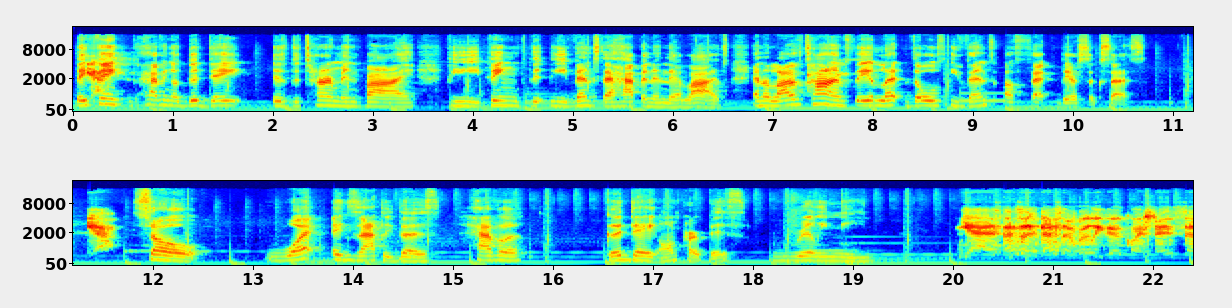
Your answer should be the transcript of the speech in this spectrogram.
They yes. think having a good day is determined by the things the, the events that happen in their lives. And a lot of times they let those events affect their success. Yeah. So what exactly does have a good day on purpose really mean? Yes that's a that's a really good question. So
